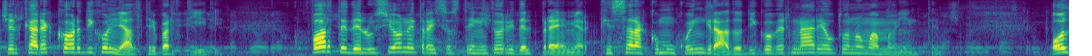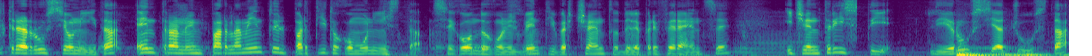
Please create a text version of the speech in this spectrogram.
cercare accordi con gli altri partiti. Forte delusione tra i sostenitori del Premier, che sarà comunque in grado di governare autonomamente. Oltre a Russia Unita, entrano in Parlamento il Partito Comunista, secondo con il 20% delle preferenze, i centristi di Russia Giusta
